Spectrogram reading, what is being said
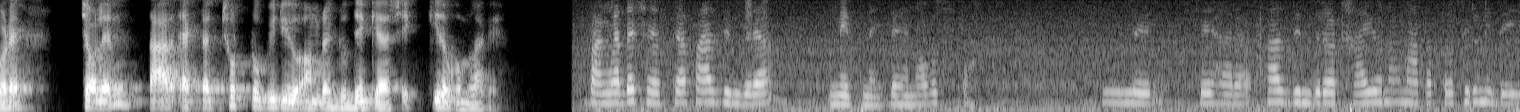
করে। চলেন তার একটা ছোট্ট ভিডিও আমরা একটু দেখে আসি কীরকম লাগে। বাংলাদেশে আজকে পাঁচ দিন ধরে নেট নাই দেখেন অবস্থা। চুলের চেহারা পাঁচ দিন ধরে খাইও না মাথা তো চিরুনি দেই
